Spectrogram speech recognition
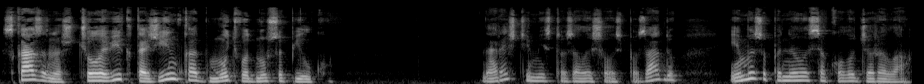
Сказано ж, чоловік та жінка дмуть в одну сопілку. Нарешті місто залишилось позаду, і ми зупинилися коло джерела.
